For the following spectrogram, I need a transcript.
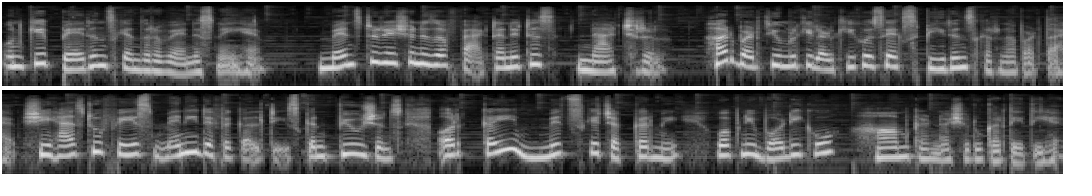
उनके पेरेंट्स के अंदर अवेयरनेस नहीं है। Menstruation is a fact and it is natural हर बढ़ती उम्र की लड़की को इसे एक्सपीरियंस करना पड़ता है। She has to face many difficulties confusion और कई मिथ्स के चक्कर में वो अपनी बॉडी को हार्म करना शुरू कर देती है।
